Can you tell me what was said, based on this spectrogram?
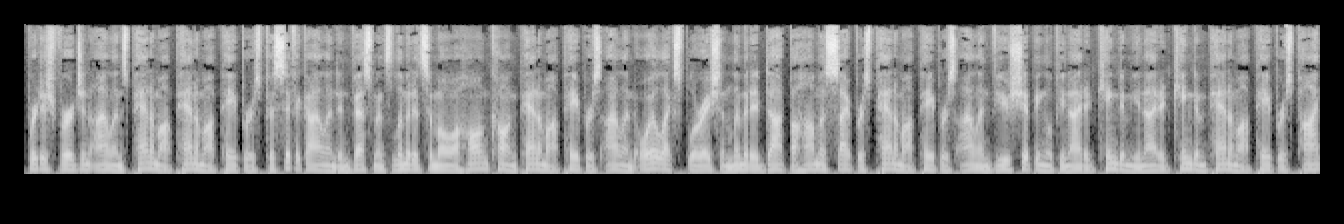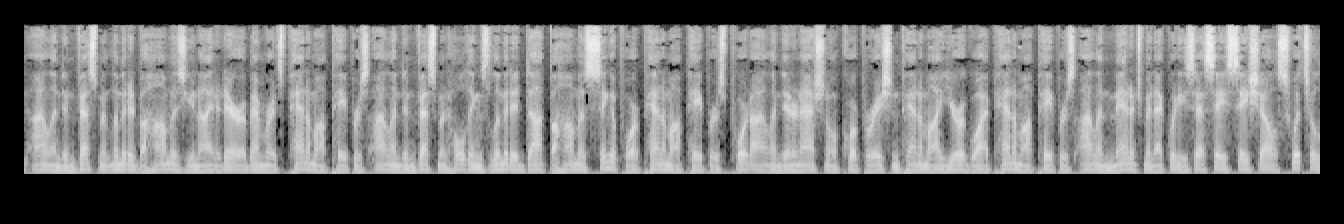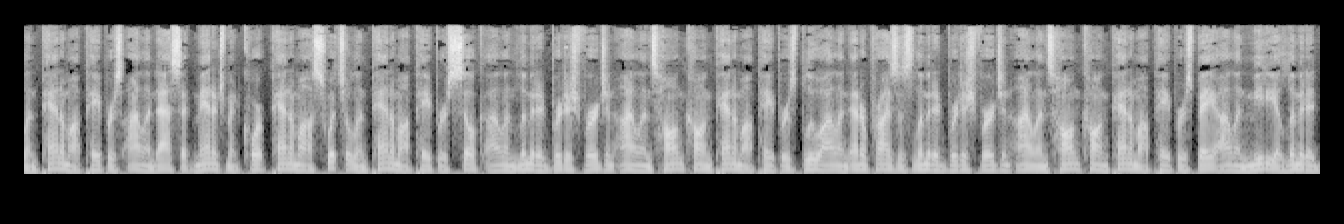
British Virgin Islands Panama Panama Papers Pacific Island Investments Limited Samoa Hong Kong Panama Papers Island Oil Exploration Limited. Bahamas Cyprus Panama Papers Island View Shipping United Kingdom United Kingdom Panama Papers Pine Island Investment Limited Bahamas United Arab Emirates Panama Papers Island Investment Holdings Limited. Bahamas Singapore Panama Papers Port Island International Corporation Panama Uruguay Panama Papers Papers Island Management Equities SA Seychelles Switzerland Panama Papers Island Asset Management Corp Panama Switzerland Panama Papers Silk Island Limited British Virgin Islands Hong Kong Panama Papers Blue Island Enterprises Limited British Virgin Islands Hong Kong Panama Papers Bay Island Media Limited.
